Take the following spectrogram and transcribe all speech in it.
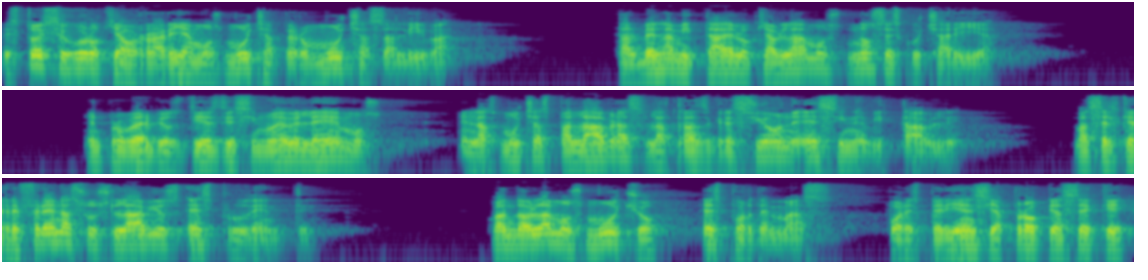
estoy seguro que ahorraríamos mucha, pero mucha saliva. Tal vez la mitad de lo que hablamos no se escucharía. En Proverbios 10:19 leemos, En las muchas palabras la transgresión es inevitable, mas el que refrena sus labios es prudente. Cuando hablamos mucho es por demás. Por experiencia propia sé que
